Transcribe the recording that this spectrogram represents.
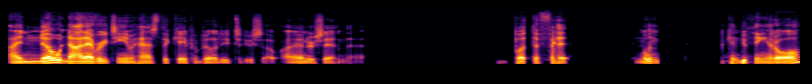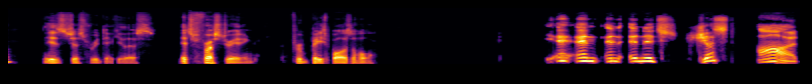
I know not every team has the capability to do so. I understand that. But the fact that no one can do anything at all is just ridiculous. It's frustrating for baseball as a whole and and and it's just odd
